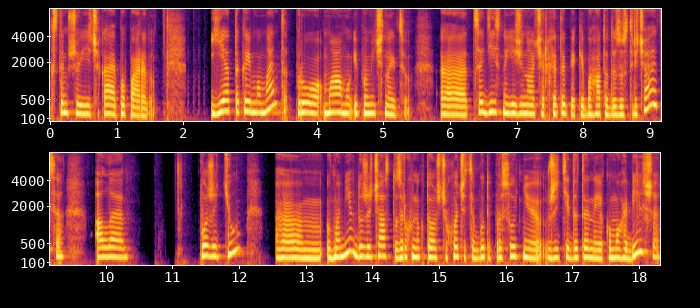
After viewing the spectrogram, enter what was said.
з тим, що її чекає попереду. Є такий момент про маму і помічницю. Е, Це дійсно є жіночий архетип, який багато де зустрічається, але по життю ем, в мамів дуже часто за рахунок того, що хочеться бути присутньою в житті дитини якомога більше,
